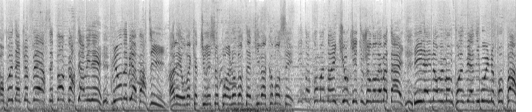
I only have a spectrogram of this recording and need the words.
vont peut-être le faire c'est pas encore terminé mais on est bien parti. Allez, on va capturer ce point. L'overtime qui va commencer. il est encore maintenant Ikyo qui est toujours dans la bataille. Il a énormément de points de vie à Dimo, il ne faut pas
